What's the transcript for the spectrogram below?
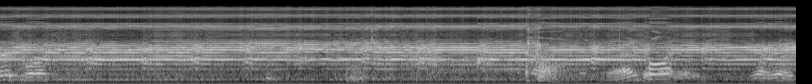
Something on the first. Pull it. Yeah, really.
